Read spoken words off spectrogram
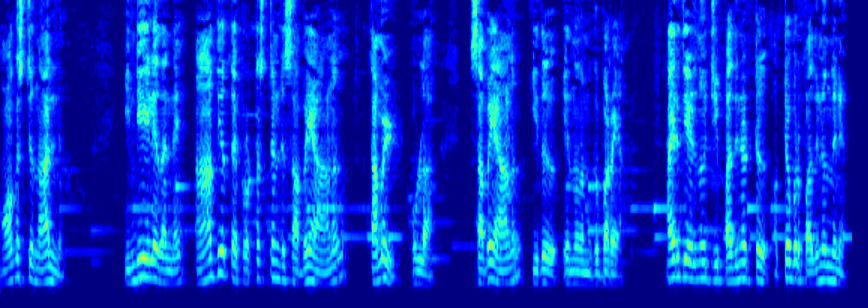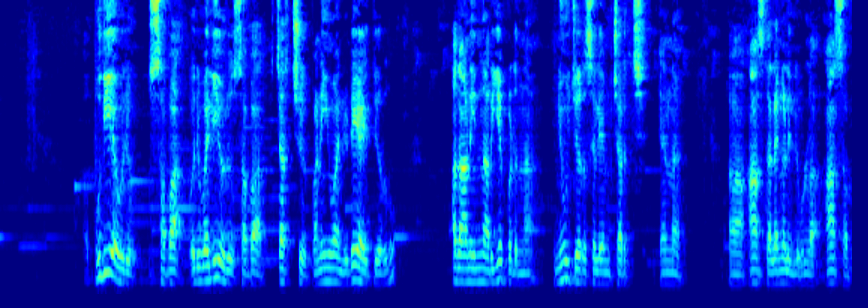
ഓഗസ്റ്റ് നാലിന് ഇന്ത്യയിലെ തന്നെ ആദ്യത്തെ പ്രൊട്ടസ്റ്റന്റ് സഭയാണ് തമിഴ് ഉള്ള സഭയാണ് ഇത് എന്ന് നമുക്ക് പറയാം. ആയിരത്തി എഴുന്നൂറ്റി പതിനെട്ട് ഒക്ടോബർ പതിനൊന്നിന് പുതിയ ഒരു സഭ ഒരു വലിയൊരു സഭ ചർച്ച് പണിയുവാൻ ഇടയായി തീർന്നു അതാണ് ഇന്ന് അറിയപ്പെടുന്ന ന്യൂ ജെറുസലേം ചർച്ച് എന്ന് ആ, സ്ഥലങ്ങളിൽ ഉള്ള ആ സഭ.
